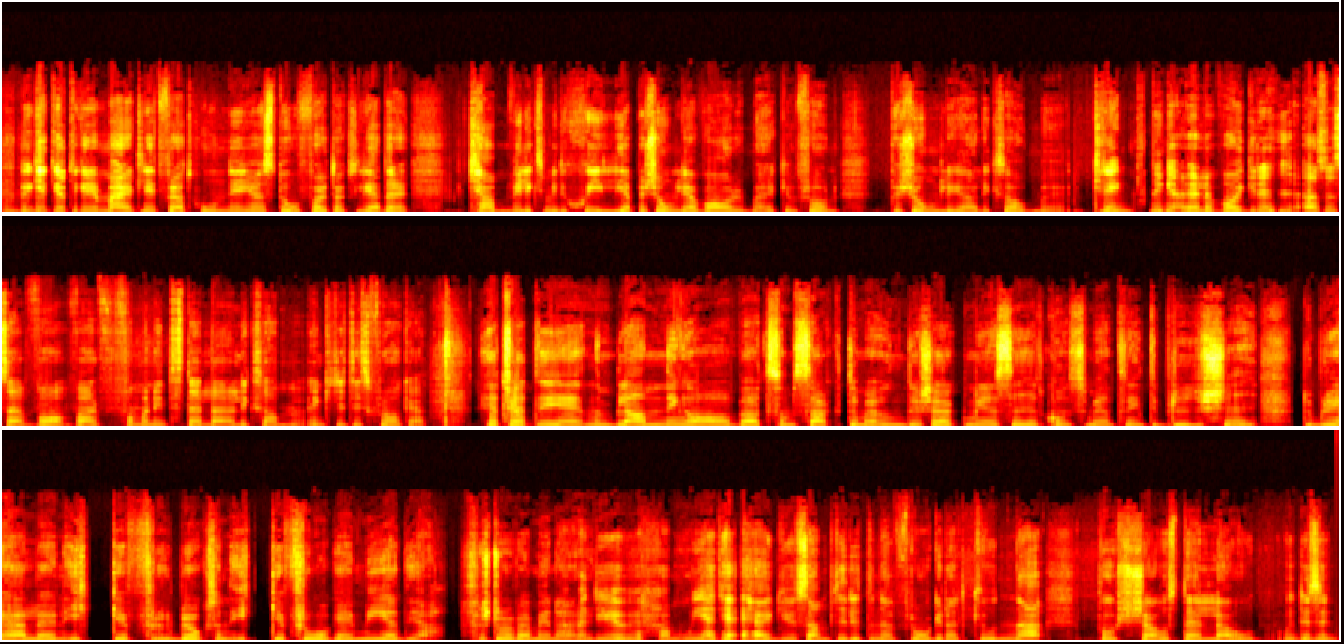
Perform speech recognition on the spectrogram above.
Vilket jag tycker är märkligt för att hon är ju en stor företagsledare. Kan vi liksom inte skilja personliga varumärken från personliga liksom, eh, kränkningar? Eller vad är grejen? Alltså, så här, var, varför får man inte ställa liksom, en kritisk fråga? Jag tror att det är en blandning av att som sagt de här undersökningarna säger att konsumenten inte bryr sig. Då blir det, heller en icke, det blir också en icke-fråga i media. Förstår du vad jag menar? Men det är media äger ju samtidigt den här frågan att kunna pusha och ställa. Och, och det,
